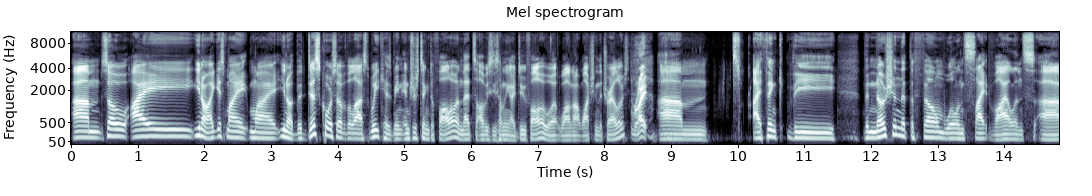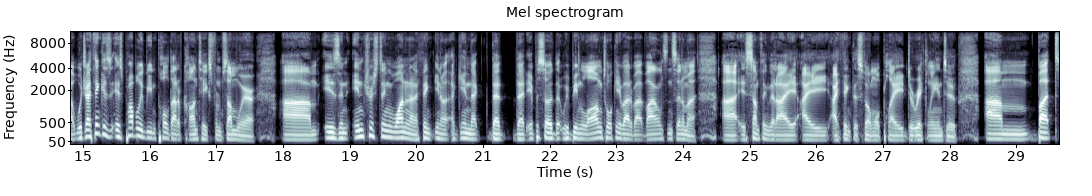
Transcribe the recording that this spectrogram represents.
Um, so I, you know, I guess my my you know the discourse over the last week has been interesting to follow, and that's obviously something I do follow while, while not watching the trailers. Right. Um, I think the the notion that the film will incite violence, uh, which I think is, is probably being pulled out of context from somewhere, um, is an interesting one. And I think you know again that that that episode that we've been long talking about about violence in cinema uh, is something that I, I I think this film will play directly into. Um, but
